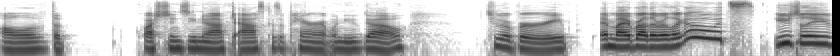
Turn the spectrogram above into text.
all of the questions you know have to ask as a parent when you go to a brewery. And my brother was like, oh, it's usually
